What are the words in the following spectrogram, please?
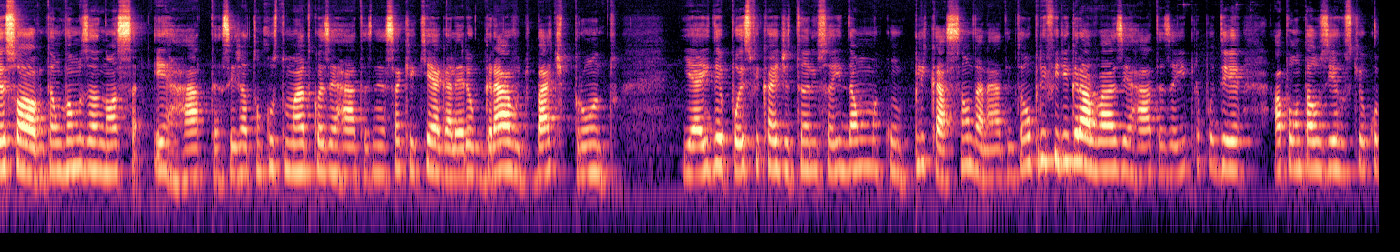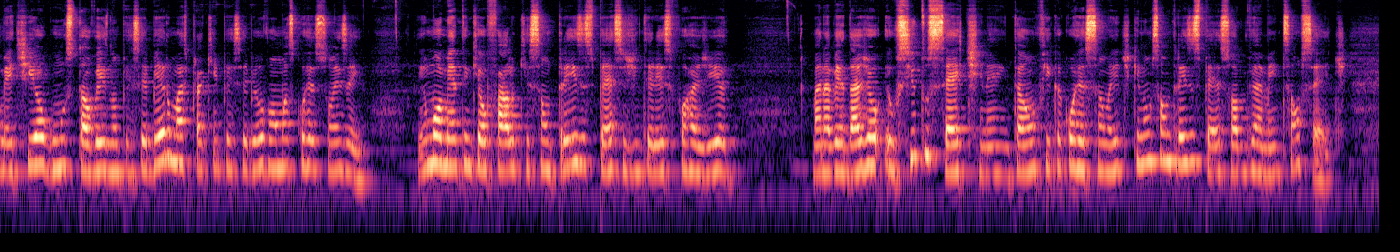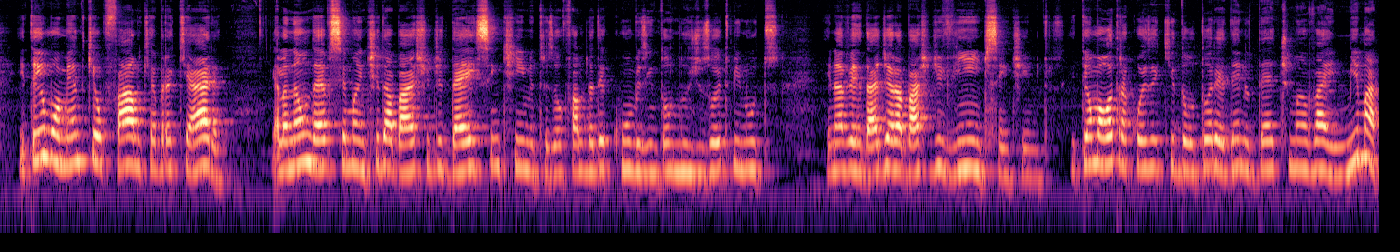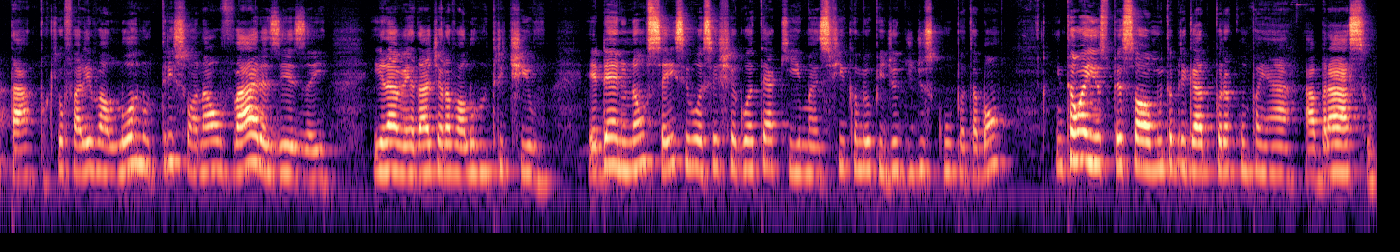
Pessoal, então vamos à nossa errata. Vocês já estão acostumados com as erratas, né? Sabe o que é, galera? Eu gravo de bate-pronto. E aí depois ficar editando isso aí dá uma complicação danada. Então eu preferi gravar as erratas aí para poder apontar os erros que eu cometi. Alguns talvez não perceberam, mas para quem percebeu, vão umas correções aí. Tem um momento em que eu falo que são três espécies de interesse forrageiro, mas na verdade eu, eu cito sete, né? Então fica a correção aí de que não são três espécies, obviamente são sete. E tem um momento que eu falo que a braquiária ela não deve ser mantida abaixo de 10 centímetros. Eu falo da decumbens em torno dos 18 minutos. E na verdade era abaixo de 20 centímetros. E tem uma outra coisa que o doutor Edênio Detman vai me matar, porque eu falei valor nutricional várias vezes aí. E na verdade era valor nutritivo. Edênio, não sei se você chegou até aqui, mas fica meu pedido de desculpa, tá bom? Então é isso, pessoal. Muito obrigado por acompanhar. Abraço!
